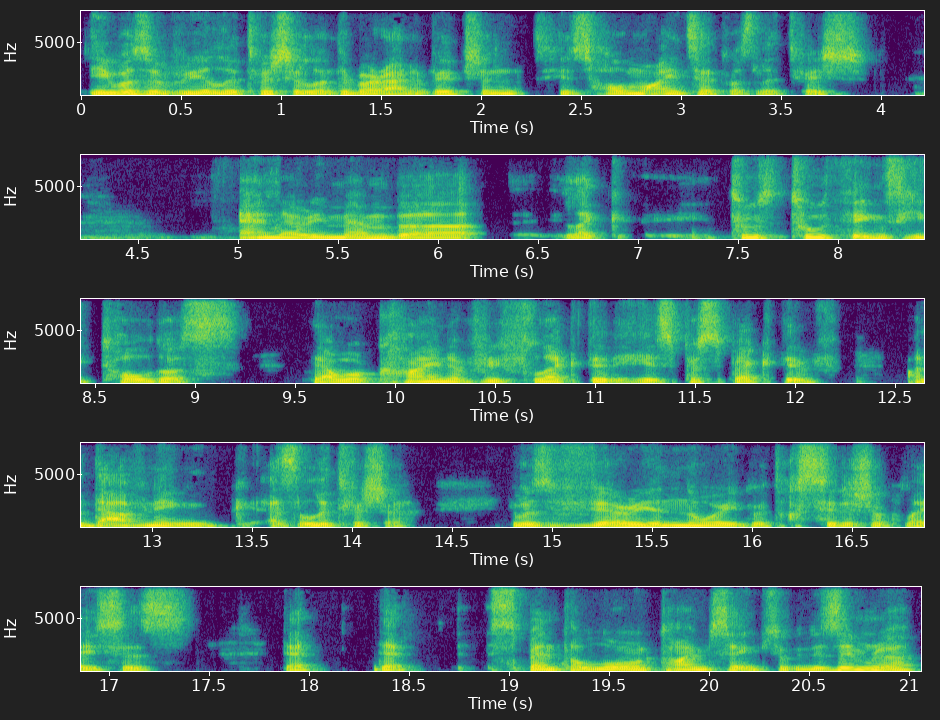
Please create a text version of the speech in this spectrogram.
he was a real Litvish, Leonti Baranovich, and his whole mindset was Litvish. And I remember like two two things he told us that were kind of reflected his perspective on davening as a Litvisher. He was very annoyed with Chassidish places that that spent a long time saying Psukah de Zimra,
